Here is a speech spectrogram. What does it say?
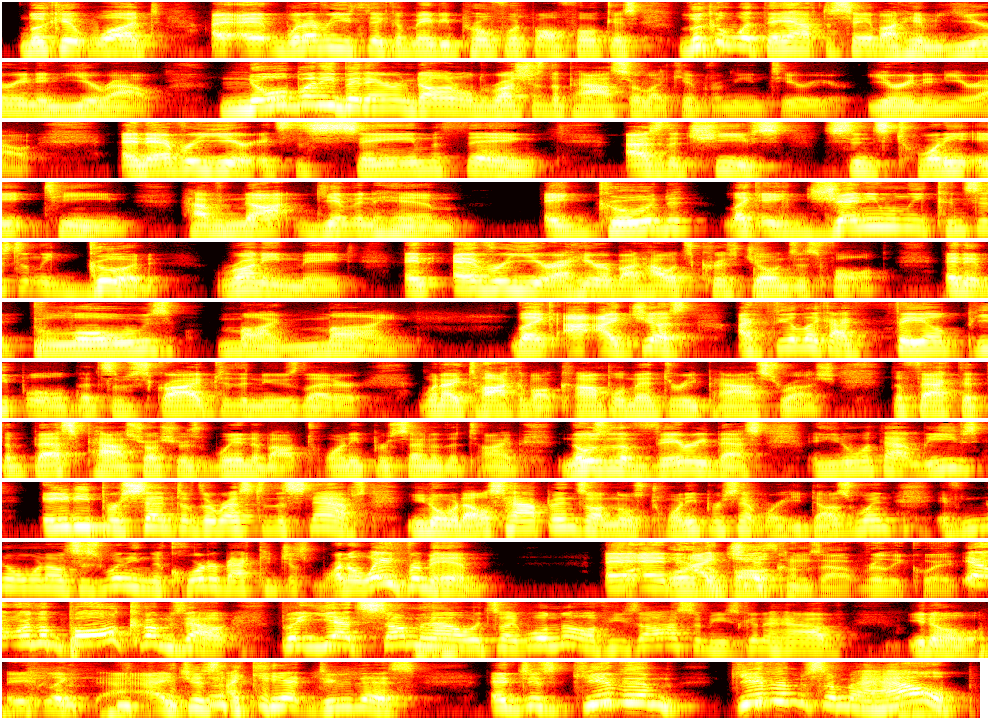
Look at what, I, whatever you think of maybe Pro Football Focus. Look at what they have to say about him year in and year out. Nobody but Aaron Donald rushes the passer like him from the interior, year in and year out. And every year, it's the same thing as the Chiefs since 2018 have not given him a good, like a genuinely consistently good running mate. And every year I hear about how it's Chris Jones's fault. And it blows my mind. Like I, I just I feel like I failed people that subscribe to the newsletter when I talk about complimentary pass rush. The fact that the best pass rushers win about 20% of the time. And those are the very best. And you know what that leaves? 80% of the rest of the snaps. You know what else happens on those 20% where he does win? If no one else is winning, the quarterback can just run away from him. And, and or the I ball just, comes out really quick. yeah, or the ball comes out, but yet somehow it's like, well, no, if he's awesome, he's gonna have, you know, it- like I just I can't do this, and just give him give him some help.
